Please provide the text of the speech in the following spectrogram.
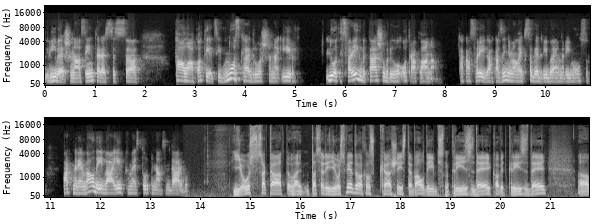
rīvēšanās intereses. Uh, tālāku attiecību noskaidrošana ir ļoti svarīga, bet tā ir šobrīd otrā plānā. Tā kā svarīgākā ziņa, man liekas, sabiedrībai un arī mūsu partneriem valdībā ir, ka mēs turpināsim darbu. Jūs sakāt, vai tas arī ir jūsu viedoklis, ka šīs valdības nu, krīzes dēļ, Covid krīzes dēļ, uh,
